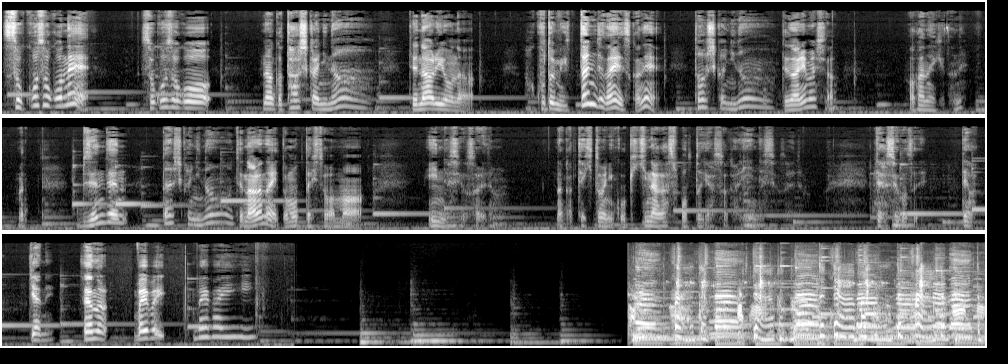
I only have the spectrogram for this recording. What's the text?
そこそこね、そこそこ、なんか確かになーってなるようなことも言ったんじゃないですかね。確かになーってなりました？わかんないけどね。ま、全然確かになーってならないと思った人はまあ、いいんですよ、それでも。なんか適当にこう聞き流すポッドキャストだからいいんですよ、それでも。では、そういうことで。では、じゃあね。さよなら。バイバイ。バイバイ。啦啦啦啦啦啦啦啦啦啦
